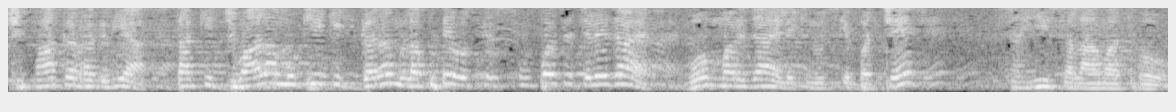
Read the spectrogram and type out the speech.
छिपा कर रख दिया ताकि ज्वालामुखी की गर्म लपटे उसके ऊपर से चले जाए, वो मर जाए, लेकिन उसके बच्चे सही सलामत हो।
